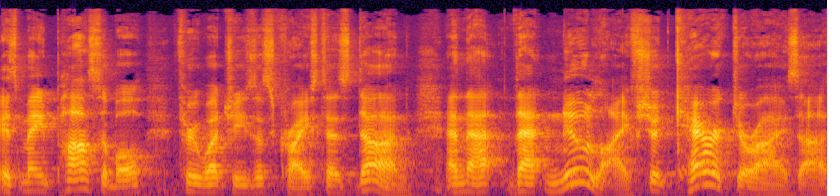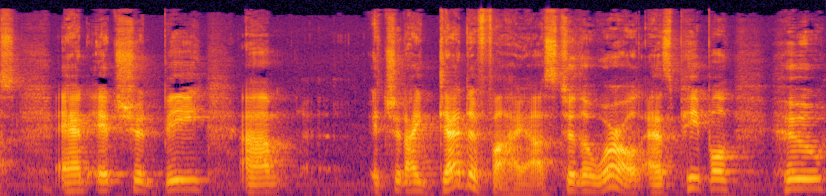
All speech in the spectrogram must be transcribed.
is made possible through what Jesus Christ has done. And that, that new life should characterize us, and it should be. Um, it should identify us to the world as people who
